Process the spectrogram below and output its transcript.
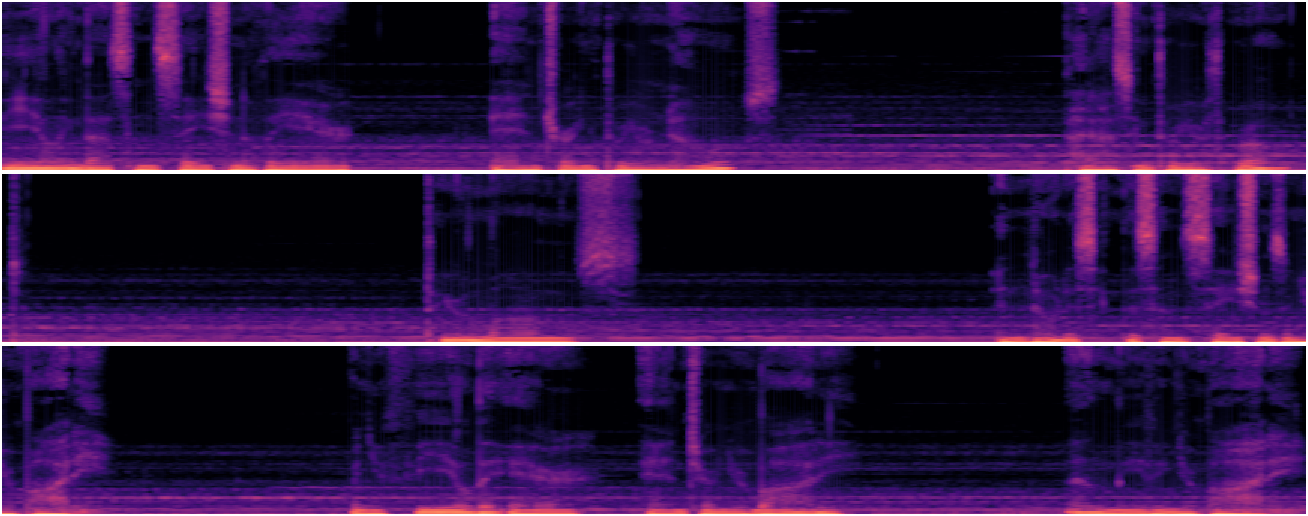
Feeling that sensation of the air entering through your nose, passing through your throat to your lungs and noticing the sensations in your body. When you feel the air entering your body and leaving your body.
